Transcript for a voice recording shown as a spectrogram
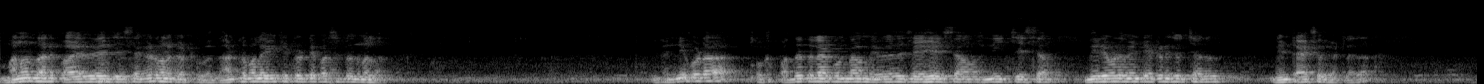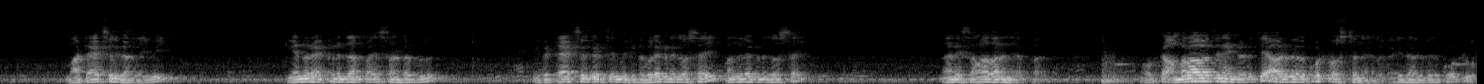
మనం దాన్ని పదహైదు వేలు చేసాం కూడా మనం కట్టుకోవాలి. దాంట్లో మళ్ళీ ఎయిటీ ట్వంటీ పర్సెంట్ ఉంది మళ్ళీ. ఇవన్నీ కూడా ఒక పద్ధతి లేకుండా మేమేదో చేసేసాం అన్నీ ఇచ్చేసాం. మీరు ఇవ్వడం ఏంటి? ఎక్కడి నుంచి వచ్చారు? మేము ట్యాక్సులు కట్టలేదా? మా ట్యాక్సులు కాదా ఇవి? కేంద్రం ఎక్కడి నుంచి సంపాదిస్తున్న డబ్బులు? ఇక ట్యాక్సులు కడితే మీకు డబ్బులు ఎక్కడి నుంచి వస్తాయి? పందులు ఎక్కడి నుంచి వస్తాయి? దానికి సమాధానం చెప్పాలి. ఒక్క అమరావతి నేను కడితే ఆరు వేల కోట్లు వస్తున్నాయి వాళ్ళకి. ఐదు ఆరు వేల కోట్లు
